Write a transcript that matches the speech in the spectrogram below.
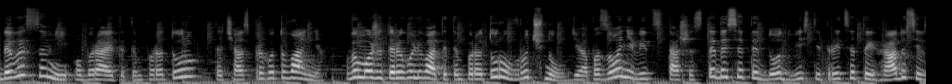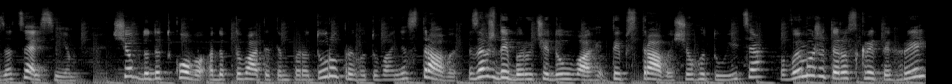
де ви самі обираєте температуру та час приготування. Ви можете регулювати температуру вручну в діапазоні від 160 до 230 градусів за Цельсієм, щоб додатково адаптувати температуру приготування страви. Завжди беручи до уваги тип страви, що готується, ви можете розкрити гриль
